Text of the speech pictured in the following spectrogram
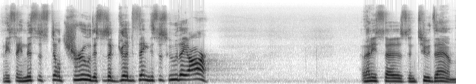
And he's saying, This is still true. This is a good thing. This is who they are. And then he says, And to them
